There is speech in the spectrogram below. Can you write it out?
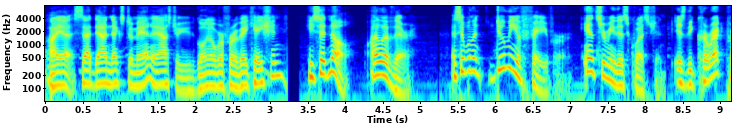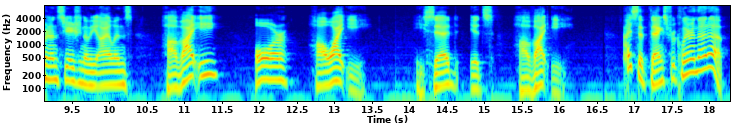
I uh, sat down next to a man and asked, Are you going over for a vacation? He said, No, I live there. I said, Well, then do me a favor. Answer me this question Is the correct pronunciation of the islands Hawaii or Hawaii? He said, It's Hawaii. I said, Thanks for clearing that up.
